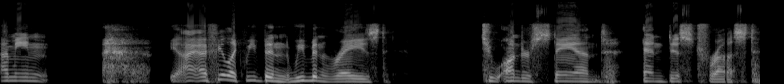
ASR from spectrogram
I mean, I, I feel like we've been we've been raised to understand and distrust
